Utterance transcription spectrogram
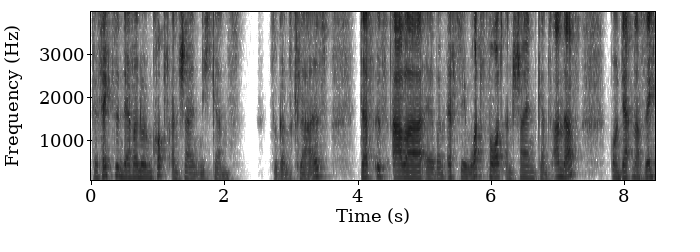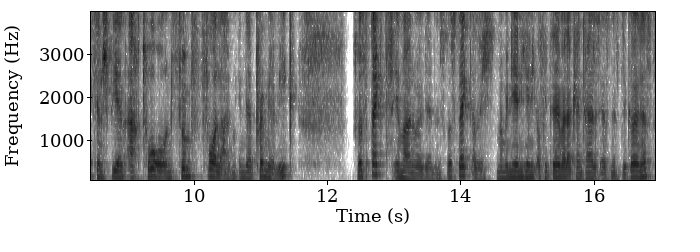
perfekt sind, der einfach nur im Kopf anscheinend nicht ganz so ganz klar ist. Das ist aber äh, beim FC Watford anscheinend ganz anders. Und der hat nach 16 Spielen acht Tore und fünf Vorlagen in der Premier League. Respekt, Emanuel Dennis, Respekt. Also ich nominiere ihn hier nicht offiziell, weil er kein Teil des ersten FC Köln ist.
